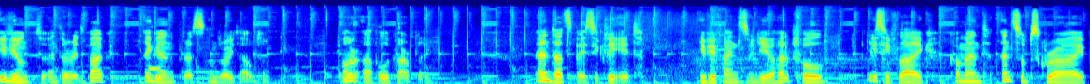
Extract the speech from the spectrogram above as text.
If you want to enter it back, again press Android Auto or Apple CarPlay. And that's basically it. If you find this video helpful, please leave like, comment and subscribe.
